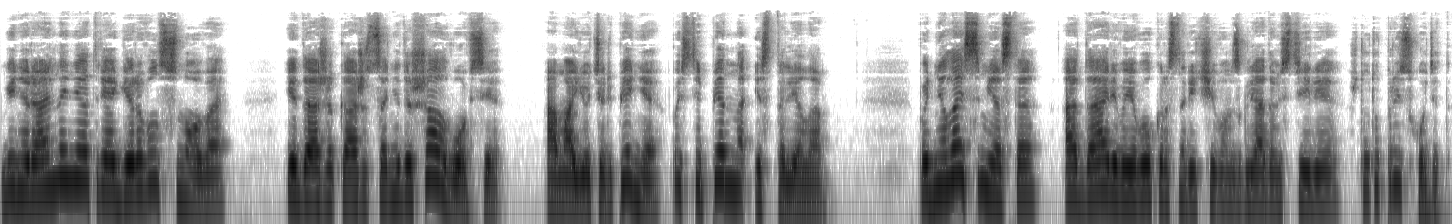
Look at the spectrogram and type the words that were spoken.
Генеральный не отреагировал снова и даже, кажется, не дышал вовсе, а мое терпение постепенно истлело. Поднялась с места, одаривая его красноречивым взглядом в стиле «Что тут происходит?».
